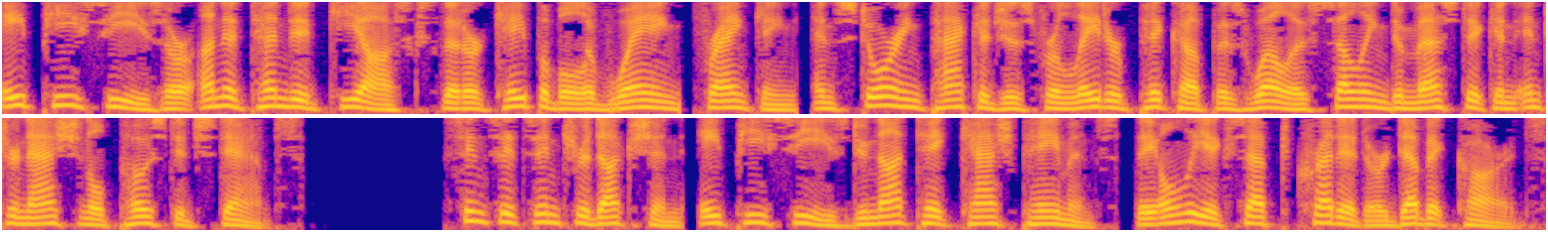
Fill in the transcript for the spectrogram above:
APCs are unattended kiosks that are capable of weighing, franking, and storing packages for later pickup as well as selling domestic and international postage stamps. Since its introduction, APCs do not take cash payments, they only accept credit or debit cards.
